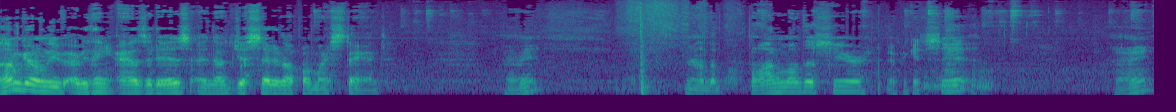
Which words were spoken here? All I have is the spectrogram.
I'm going to leave everything as it is and I'll just set it up on my stand. Alright. Now the bottom of this here, if you can see it. Alright.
